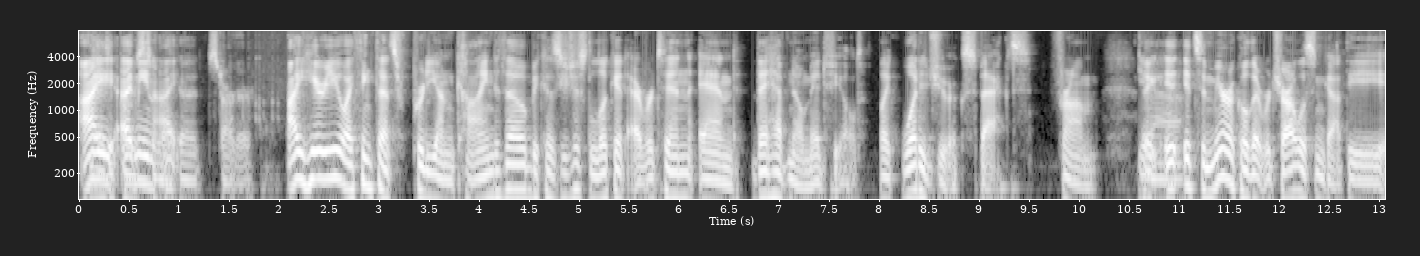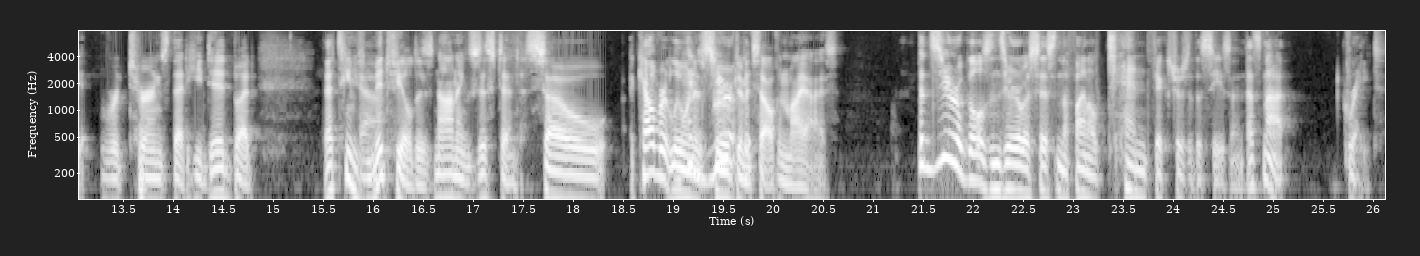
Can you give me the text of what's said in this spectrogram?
I I mean, I a starter. I hear you. I think that's pretty unkind though, because you just look at Everton and they have no midfield. Like, what did you expect from? Yeah. Like, it, it's a miracle that Richarlison got the returns that he did, but that team's yeah. midfield is non-existent. So Calvert Lewin has zero, proved himself in my eyes but zero goals and zero assists in the final 10 fixtures of the season. That's not great.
